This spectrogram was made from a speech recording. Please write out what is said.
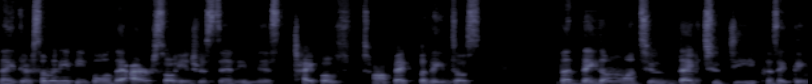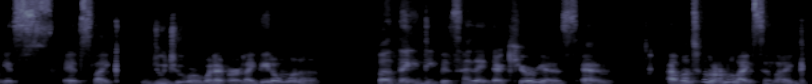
Like there's so many people that are so interested in this type of topic, but they just but they don't want to dive too deep because I think it's it's like juju or whatever. Like they don't want to, but they deep inside they, they're curious, and I want to normalize it. Like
